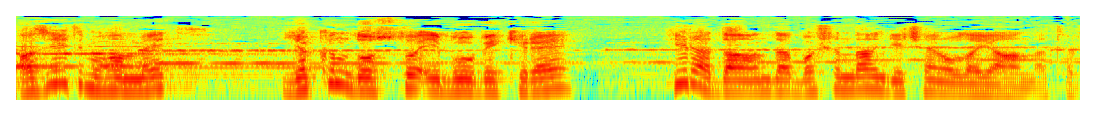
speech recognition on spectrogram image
Hazreti Muhammed yakın dostu Ebu Bekir'e Hira Dağı'nda başından geçen olayı anlatır.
